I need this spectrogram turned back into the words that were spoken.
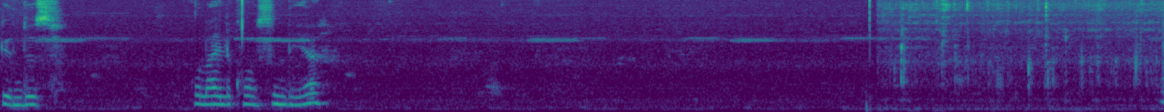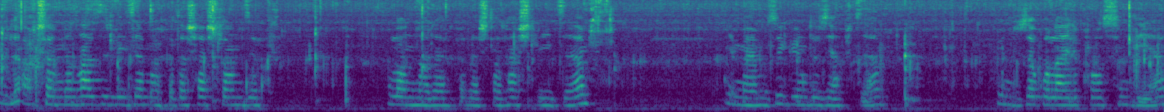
Gündüz kolaylık olsun diye. Böyle akşamdan hazırlayacağım arkadaş haşlanacak olanları arkadaşlar haşlayacağım. Yemeğimizi gündüz yapacağım. Gündüze kolaylık olsun diye.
